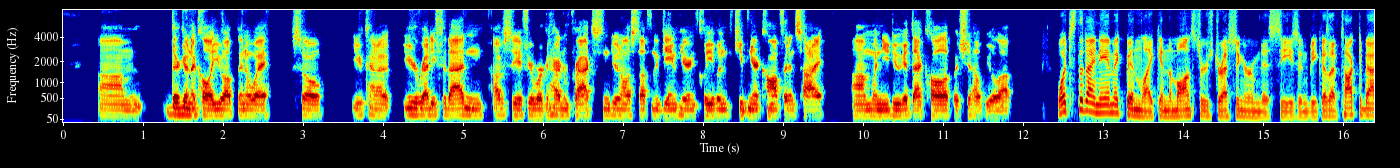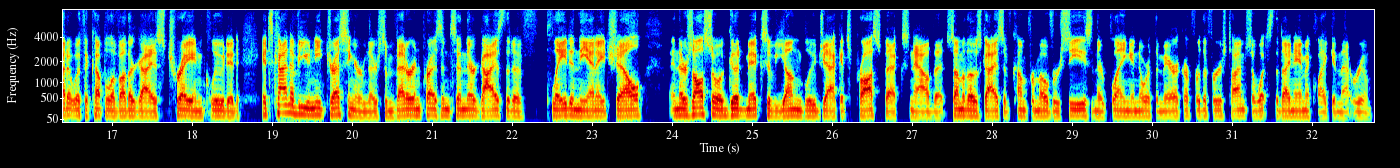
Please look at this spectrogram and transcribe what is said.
um, they're going to call you up in a way. So you kind of you're ready for that. And obviously, if you're working hard in practice and doing all the stuff in the game here in Cleveland, keeping your confidence high, um, when you do get that call up, it should help you a lot. What's the dynamic been like in the Monsters dressing room this season? Because I've talked about it with a couple of other guys, Trey included. It's kind of a unique dressing room. There's some veteran presence in there, guys that have played in the NHL. And there's also a good mix of young Blue Jackets prospects now that some of those guys have come from overseas and they're playing in North America for the first time. So what's the dynamic like in that room?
